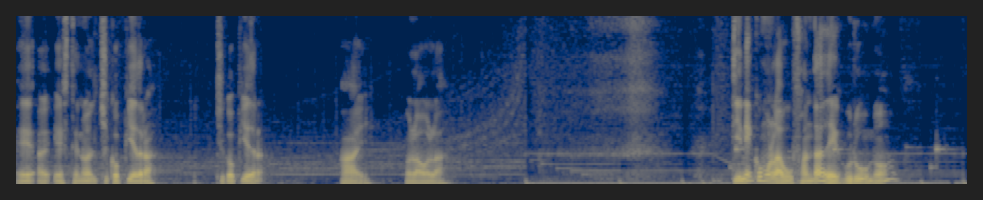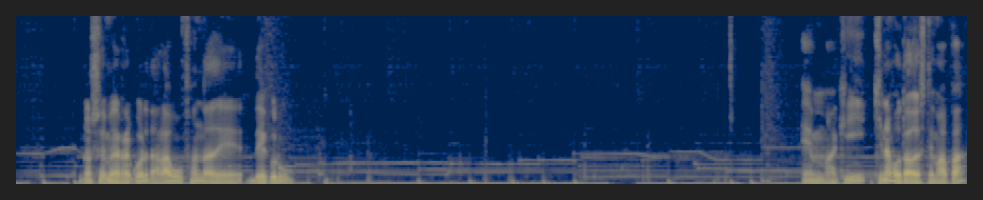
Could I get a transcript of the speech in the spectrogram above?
Eh, este, ¿no? El chico piedra. Chico piedra. Ay. Hola, hola. Tiene como la bufanda de Gru, ¿no? No sé, me recuerda la bufanda de, Gru. Em, aquí... ¿Quién ha votado este mapa?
